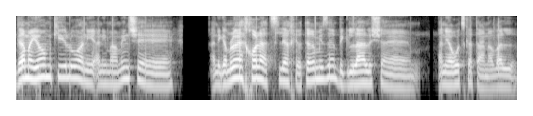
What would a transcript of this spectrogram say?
גם היום כאילו אני, אני מאמין שאני גם לא יכול להצליח יותר מזה בגלל שאני ערוץ קטן, אבל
